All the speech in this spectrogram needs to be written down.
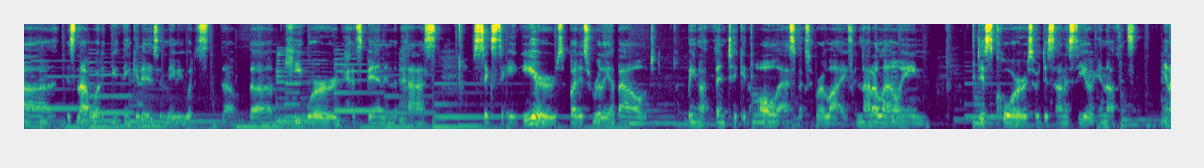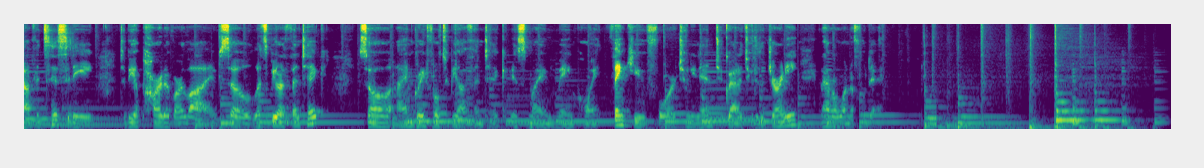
uh, is not what you think it is, and maybe what the, the key word has been in the past six to eight years. But it's really about being authentic in all aspects of our life and not allowing discourse or dishonesty or inauthenticity to be a part of our lives. So let's be authentic so I am grateful to be authentic, is my main point. Thank you for tuning in to Gratitude is a Journey, and have a wonderful day.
